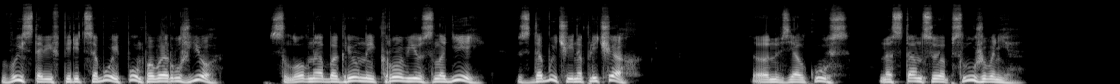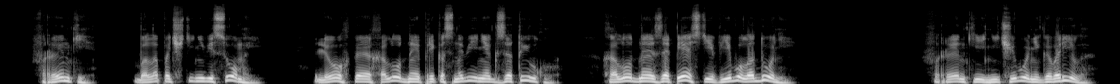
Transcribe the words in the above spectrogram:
выставив перед собой помповое ружье, словно обогренный кровью злодей с добычей на плечах. Он взял курс на станцию обслуживания. Фрэнки была почти невесомой, легкое холодное прикосновение к затылку, холодное запястье в его ладони. Фрэнки ничего не говорила,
